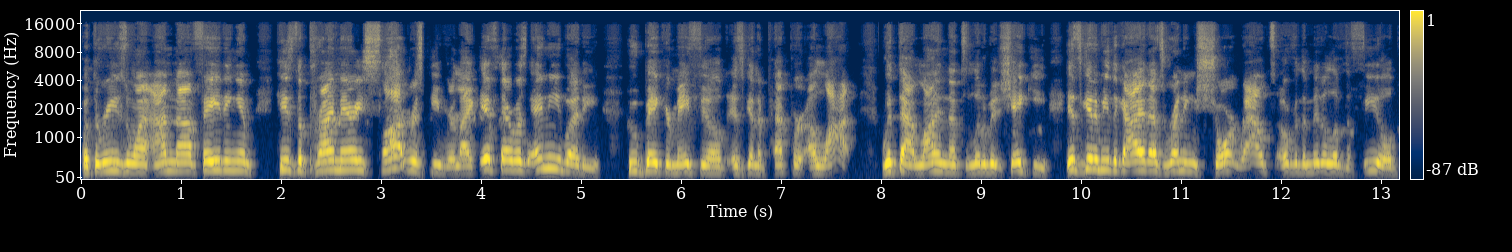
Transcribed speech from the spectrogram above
But the reason why I'm not fading him, he's the primary slot receiver. Like, if there was anybody who Baker Mayfield is going to pepper a lot with that line that's a little bit shaky, it's going to be the guy that's running short routes over the middle of the field.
